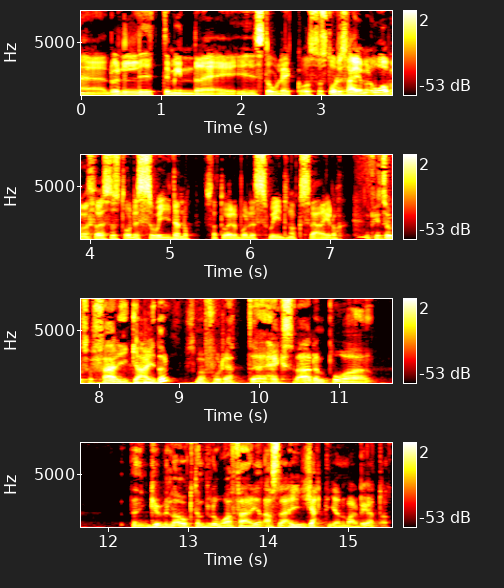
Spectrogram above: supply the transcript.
Eh, då är det lite mindre i, i storlek. Och så står det Sverige, men ovanför så står det Sweden då. Så att då är det både Sweden och Sverige då. Det finns också färgguider. Så man får rätt eh, häxvärden på den gula och den blåa färgen. Alltså det här är jättegenomarbetat.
